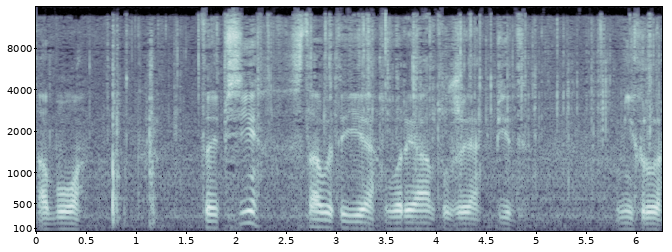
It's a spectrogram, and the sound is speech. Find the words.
або Type-C ставити є варіант уже під мікро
